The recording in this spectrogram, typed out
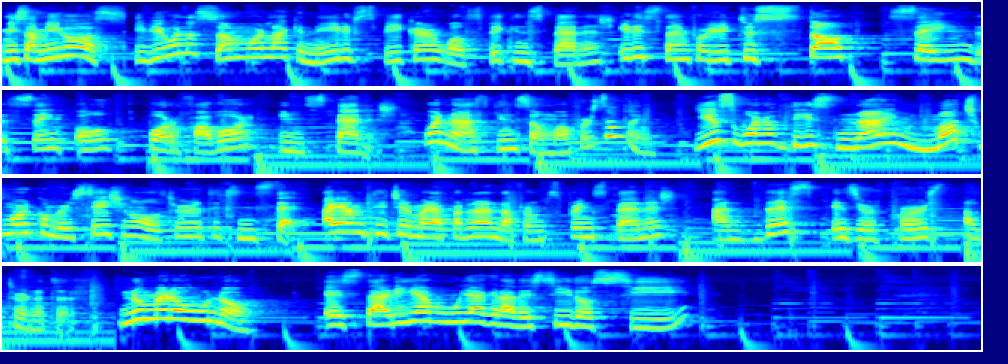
Mis amigos, if you want to sound more like a native speaker while speaking Spanish, it is time for you to stop saying the same old por favor in Spanish when asking someone for something. Use one of these nine much more conversational alternatives instead. I am teacher Maria Fernanda from Spring Spanish, and this is your first alternative. Número uno. Estaría muy agradecido si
